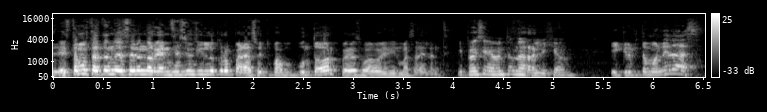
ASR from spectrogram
Estamos tratando de ser una organización sin lucro para soytupapu.org, pero eso va a venir más adelante. Y próximamente una religión. Y criptomonedas.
